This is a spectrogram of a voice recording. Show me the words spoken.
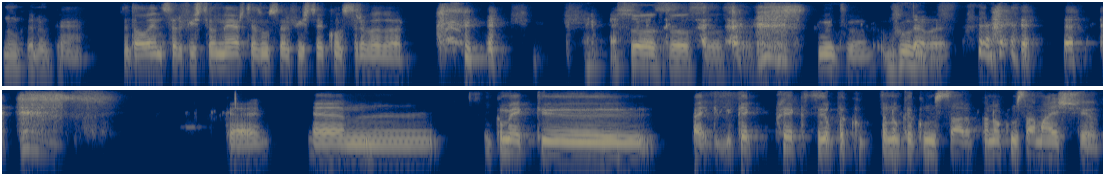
Nunca, nunca. É. Portanto, além de surfista honesto, és um surfista conservador. Sou, sou, sou. sou. Muito bom. Muito. Tá ok. Um, como é que. Bem, porque é que te deu para, para, nunca começar, para não começar mais cedo?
